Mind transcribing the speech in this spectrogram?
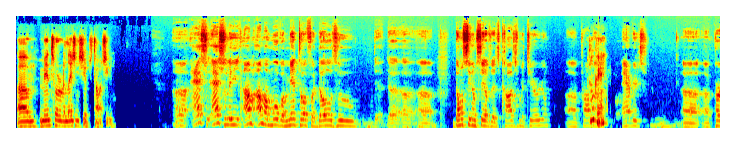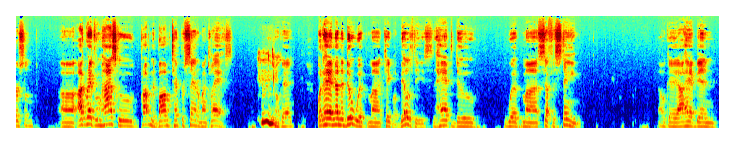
um, mentor relationships taught you? Uh, actually, actually, I'm I'm a more of a mentor for those who uh, uh, don't see themselves as college material. Uh, probably okay. average uh, person. Uh, I graduated from high school, probably the bottom ten percent of my class. Hmm. Okay, but it had nothing to do with my capabilities. It had to do with my self esteem. Okay, I had been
